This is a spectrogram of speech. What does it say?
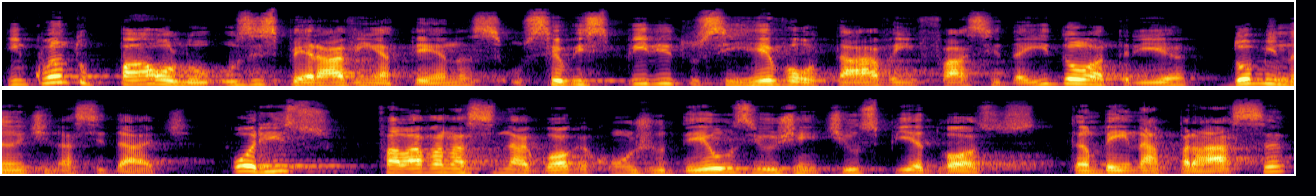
Enquanto Paulo os esperava em Atenas, o seu espírito se revoltava em face da idolatria dominante na cidade. Por isso, falava na sinagoga com os judeus e os gentios piedosos, também na praça,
